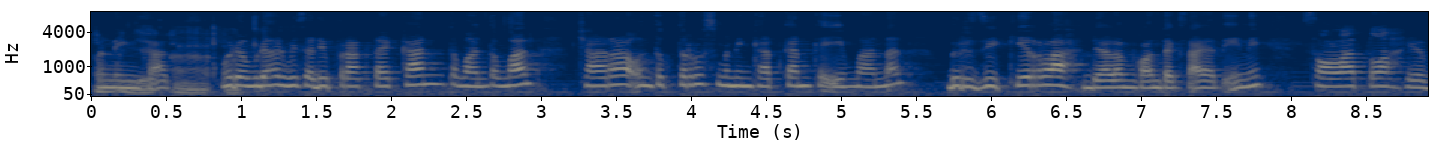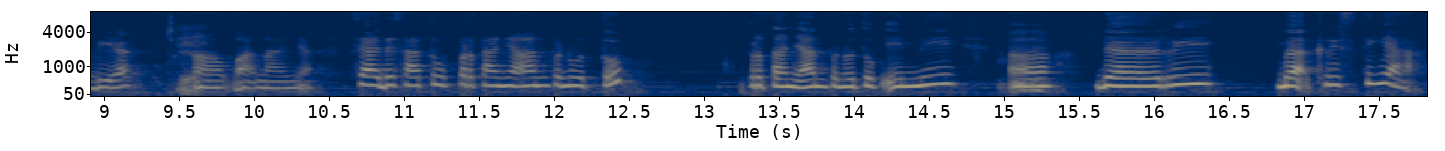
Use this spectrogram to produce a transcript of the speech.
meningkat. ah, Mudah-mudahan bisa dipraktekkan teman-teman cara untuk terus meningkatkan keimanan, berzikirlah dalam konteks ayat ini, sholatlah ya Bi ya Ya. uh, maknanya. Saya ada satu pertanyaan penutup. Pertanyaan penutup ini uh, dari Mbak Kristia.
